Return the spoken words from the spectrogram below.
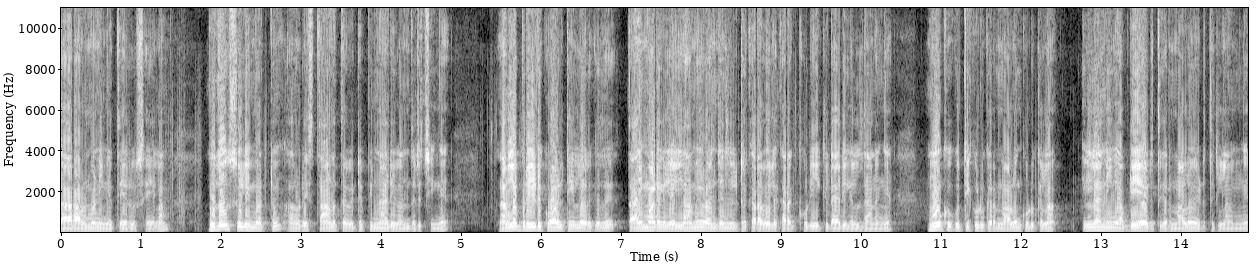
தாராளமாக நீங்கள் தேர்வு செய்யலாம். முதுகு சுழி மட்டும் அதனுடைய ஸ்தானத்தை விட்டு பின்னாடி வந்துருச்சுங்க. நல்ல பிரீடு குவாலிட்டியில் இருக்குது. தாய்மாடுகள் எல்லாமே ஒரு அஞ்சஞ்சு லிட்டர் கறவையில் கறக்கக்கூடிய கிடாரிகள் தானுங்க. மூக்கு குத்தி கொடுக்குறனாலும் கொடுக்கலாம். இல்லை நீங்கள் அப்படியே எடுத்துக்கிறனாலும் எடுத்துக்கலாமுங்க.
